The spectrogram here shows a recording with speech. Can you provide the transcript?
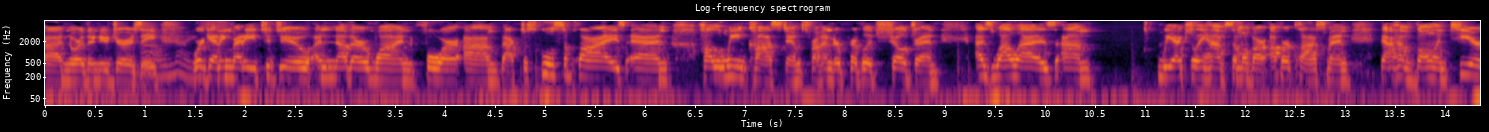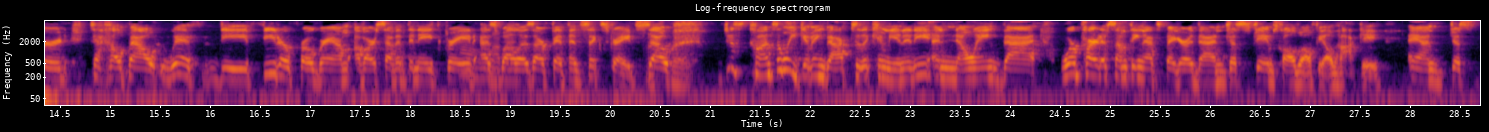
uh, northern New Jersey. Oh, nice. We're getting ready to do another one for um, back to school supplies and Halloween costumes for underprivileged children, as well as um, we actually have some of our upperclassmen that have volunteered to help out with the feeder program of our seventh and eighth grade, oh, as well it. as our fifth and sixth grade. So just constantly giving back to the community and knowing that we're part of something that's bigger than just James Caldwell field hockey and just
